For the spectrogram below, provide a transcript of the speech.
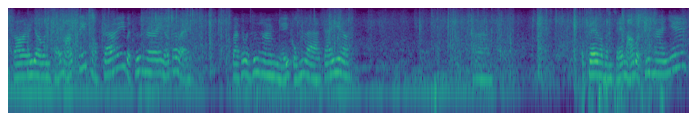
rồi bây giờ mình sẽ mở tiếp một cái bịch thứ hai nữa các bạn. Và cái bịch thứ hai mình nghĩ cũng là cái ờ, ok và mình sẽ mở bịch thứ hai nhé.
